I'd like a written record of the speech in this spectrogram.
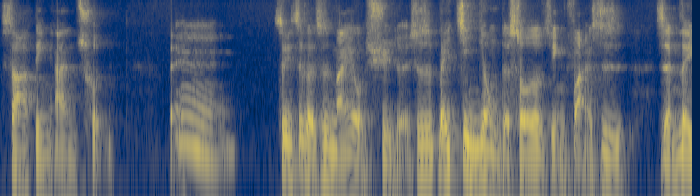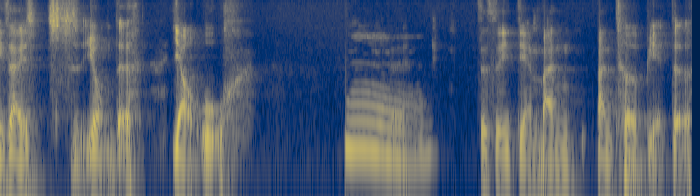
沙丁胺醇。嗯，所以这个是蛮有趣的，就是被禁用的瘦肉精反而是人类在使用的药物。嗯，这是一点蛮蛮特别的。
